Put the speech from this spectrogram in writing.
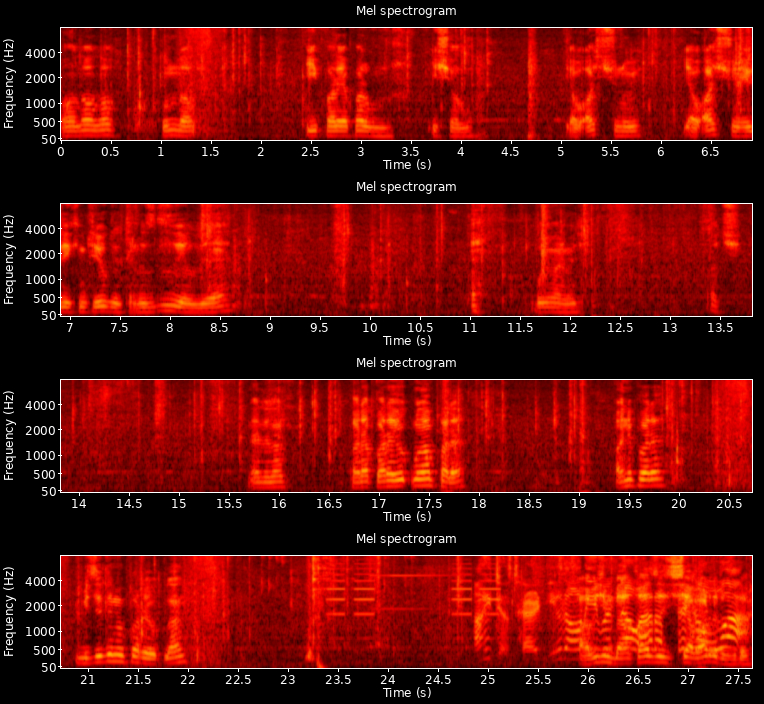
Al al al. Bunu da al. İyi para yapar bunlar. İnşallah. Ya aç şunu bir. Ya aç şunu evde kimse yok zaten. Hızlı hızlı ya. Eh. Boy vermedi. Aç. Nerede lan? Para para yok mu lan para? Hani para? Bize de mi para yok lan? Abicim, daha fazla eşya vardır burada.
